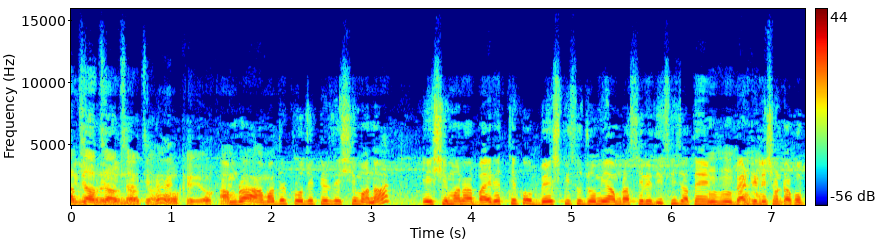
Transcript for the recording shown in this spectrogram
আচ্ছা, আচ্ছা, আচ্ছা, okay, আমরা হ্যাঁ। আমাদের প্রজেক্টের যে সীমানা এই সীমানার বাইরের থেকেও বেশ কিছু জমি আমরা ছেড়ে দিছি যাতে ভেন্টিলেশনটা খুব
